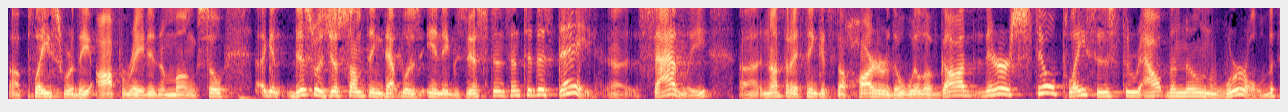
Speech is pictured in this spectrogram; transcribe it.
uh, place where they operated among. So, again, this was just something that was in existence, and to this day, uh, sadly, uh, not that I think it's the heart or the will of God, there are still places throughout the known world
